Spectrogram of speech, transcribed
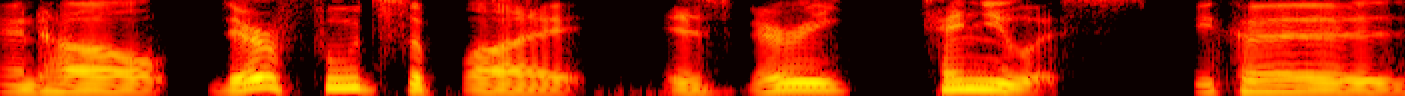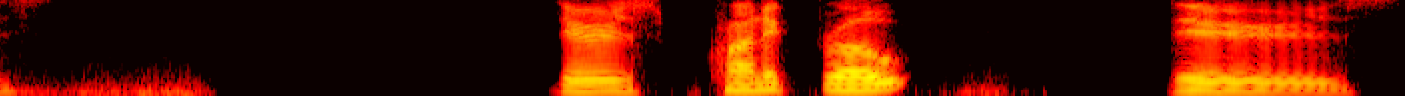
and how their food supply is very tenuous because there's chronic drought, there's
